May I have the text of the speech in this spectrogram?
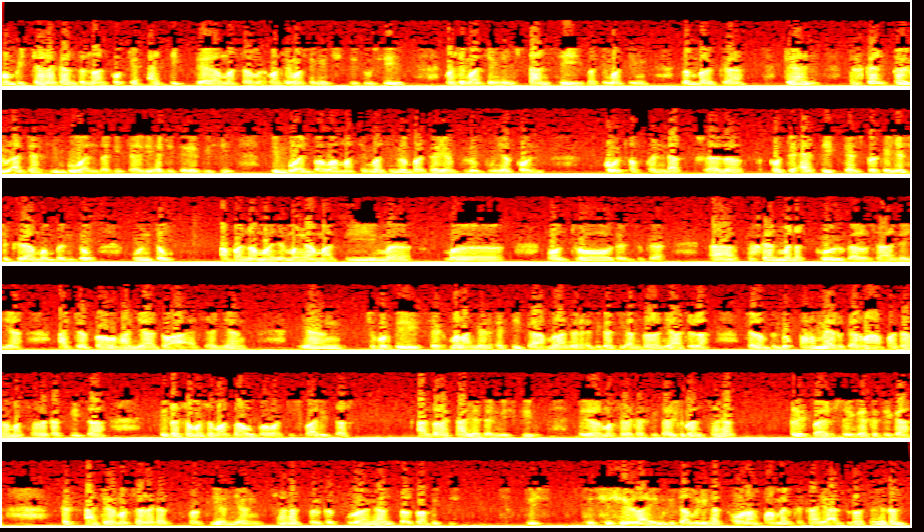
membicarakan tentang kode etik dalam masing-masing institusi, masing-masing instansi, masing-masing lembaga dan bahkan baru ada himbauan tadi saya lihat di televisi himbauan bahwa masing-masing lembaga yang belum punya code of conduct atau kode etik dan sebagainya segera membentuk untuk apa namanya mengamati, me, mengontrol dan juga uh, bahkan menegur kalau seandainya ada bawahannya atau ASN yang yang seperti melanggar etika. Melanggar etika di antaranya adalah dalam bentuk pamer. Karena apa? Karena masyarakat kita, kita sama-sama tahu bahwa disparitas antara kaya dan miskin di dalam masyarakat kita itu kan sangat lebar. Sehingga ketika ada masyarakat bagian yang sangat berkekurangan, tetapi di, di, di sisi lain kita melihat orang pamer kekayaan itu rasanya kan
